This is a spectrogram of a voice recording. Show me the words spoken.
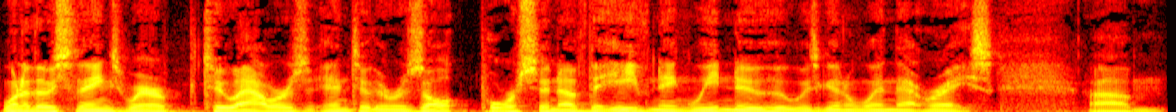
one of those things where two hours into the result portion of the evening, we knew who was going to win that race. Um,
